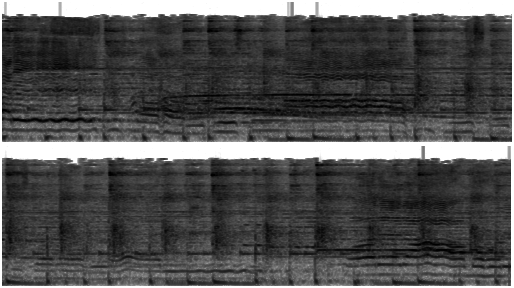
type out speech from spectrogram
Hare Krishna, Hare Krishna. Hare Ram, Hare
